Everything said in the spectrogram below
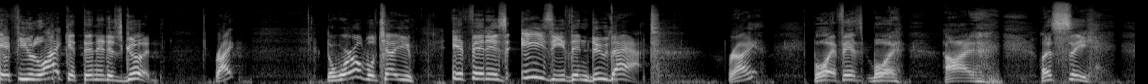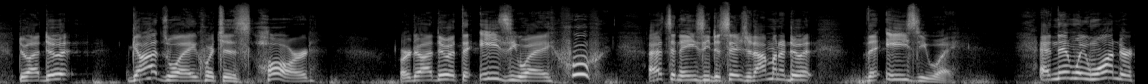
if you like it, then it is good, right? The world will tell you, if it is easy, then do that. Right? Boy, if it's, boy, I, let's see. Do I do it God's way, which is hard, or do I do it the easy way? Whew, that's an easy decision. I'm going to do it the easy way. And then we wonder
